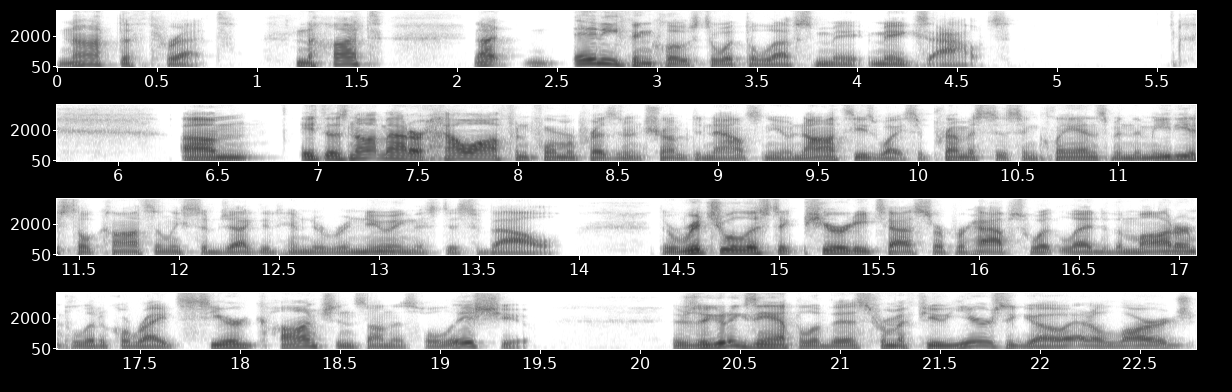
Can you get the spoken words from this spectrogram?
not the threat, not not anything close to what the left ma- makes out. Um, it does not matter how often former President Trump denounced neo Nazis, white supremacists, and Klansmen, the media still constantly subjected him to renewing this disavowal. The ritualistic purity tests are perhaps what led to the modern political right's seared conscience on this whole issue. There's a good example of this from a few years ago at a large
